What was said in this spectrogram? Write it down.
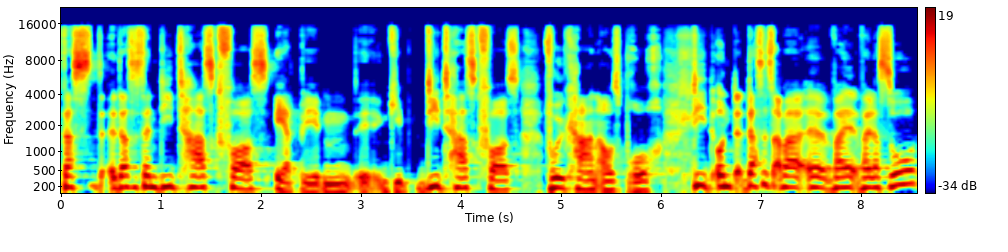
Dass, dass es dann die Taskforce Erdbeben äh, gibt, die Taskforce Vulkanausbruch, die, und das ist aber, äh, weil, weil das so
